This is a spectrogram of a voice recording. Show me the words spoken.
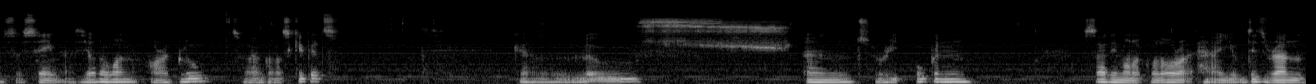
it's the same as the other one, arc blue, so I'm gonna skip it. Close and reopen. Sardi monocolor, uh, you did run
